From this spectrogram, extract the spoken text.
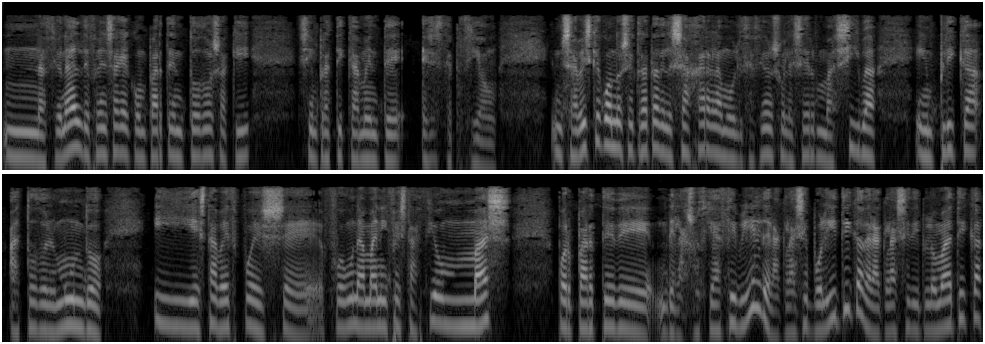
nacional, defensa que comparten todos aquí sin prácticamente excepción. Sabéis que cuando se trata del Sáhara la movilización suele ser masiva e implica a todo el mundo y esta vez pues eh, fue una manifestación más por parte de, la sociedad civil, de la clase política, de la clase diplomática,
